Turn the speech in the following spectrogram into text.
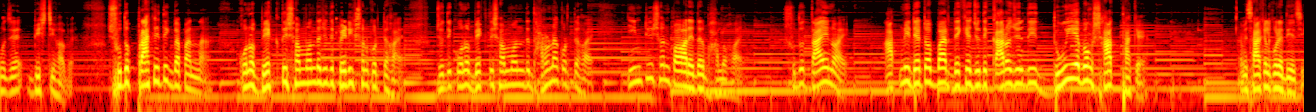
বোঝে বৃষ্টি হবে। শুধু প্রাকৃতিক ব্যাপার না, কোনো ব্যক্তি সম্বন্ধে যদি প্রেডিকশন করতে হয়, যদি কোনো ব্যক্তি সম্বন্ধে ধারণা করতে হয় ইনটিউশন পাওয়ার এদের ভালো হয়। শুধু তাই নয়, আপনি ডেট অফ বার্থ দেখে যদি কারও যদি দুই এবং সাত থাকে, আমি সার্কেল করে দিয়েছি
